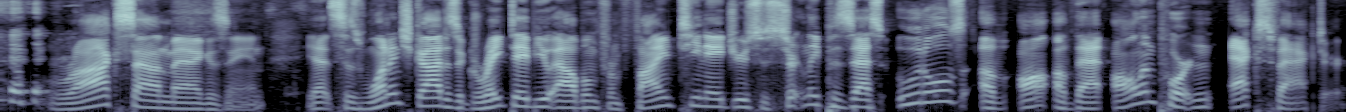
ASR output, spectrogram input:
Rock Sound Magazine. Yeah, it says One Inch God is a great debut album from five teenagers who certainly possess oodles of all of that all important X factor.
